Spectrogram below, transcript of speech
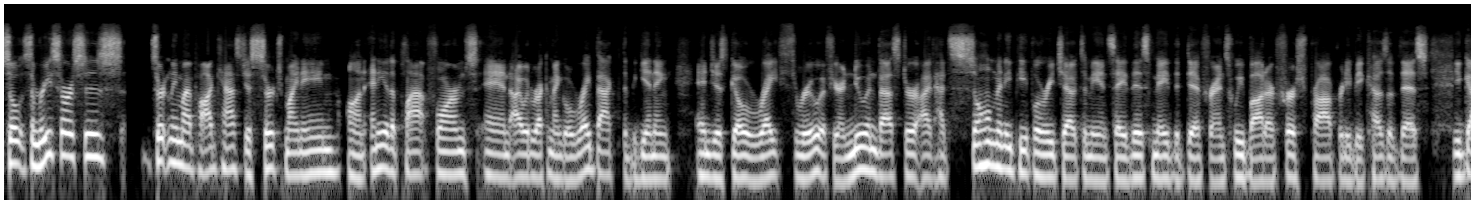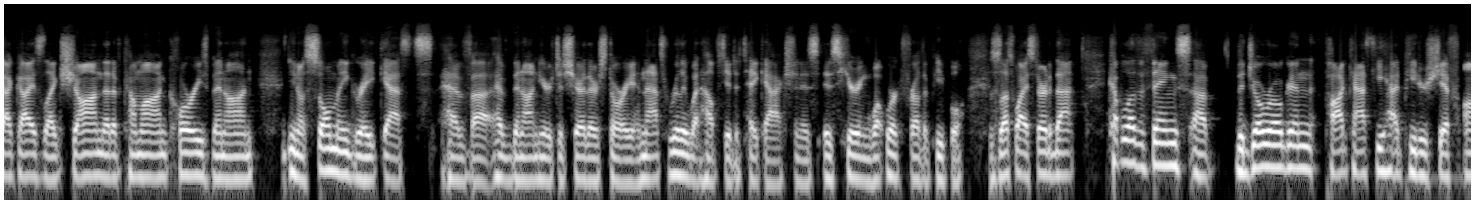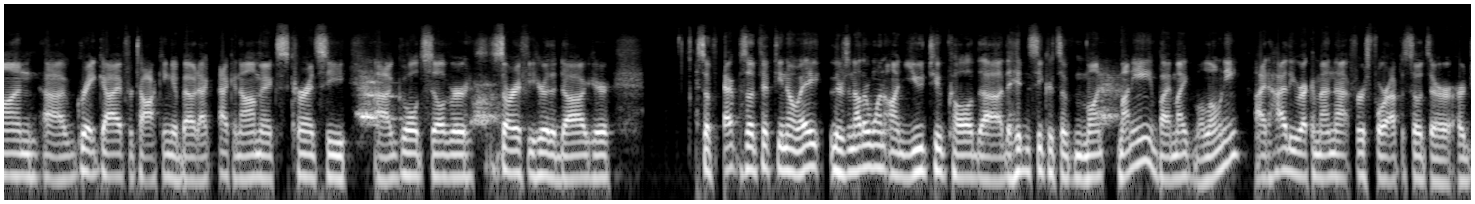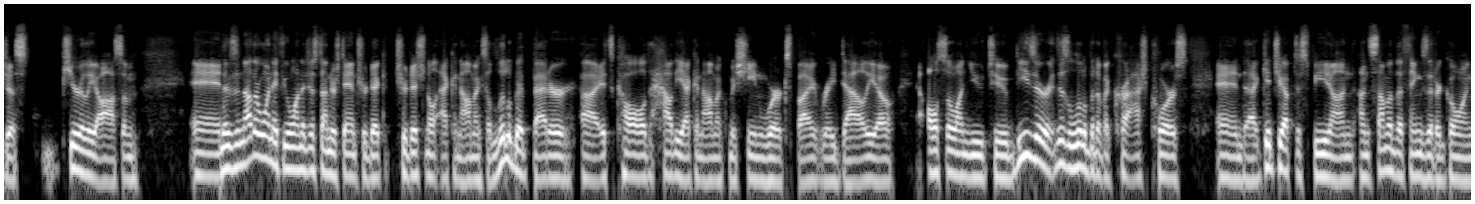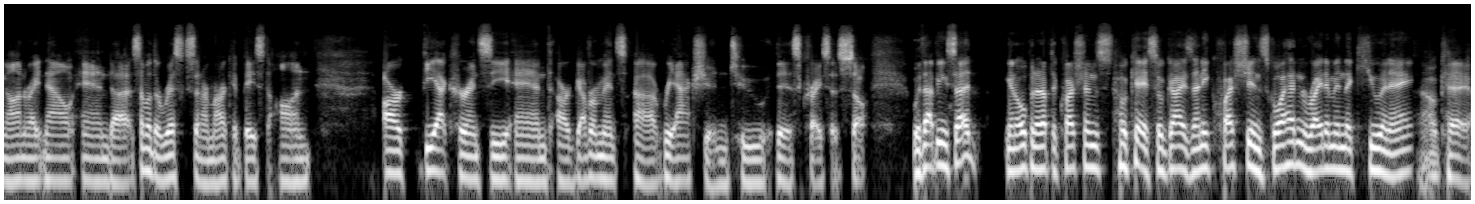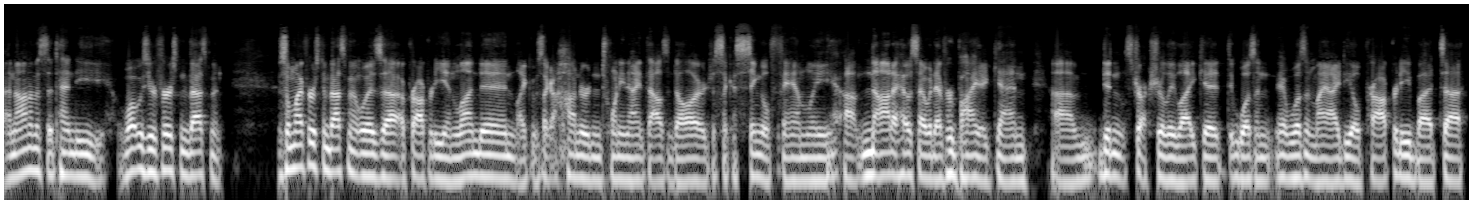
So, some resources certainly my podcast, just search my name on any of the platforms. And I would recommend go right back to the beginning and just go right through. If you're a new investor, I've had so many people reach out to me and say, this made the difference. We bought our first property because of this. You've got guys like Sean that have come on. Corey's been on, you know, so many great guests have, uh, have been on here to share their story. And that's really what helps you to take action is, is hearing what worked for other people. So that's why I started that. A couple other things, uh, the Joe Rogan podcast, he had Peter Schiff on, uh, great guy for talking about ec- economics, currency, uh, gold, silver. Sorry if you hear the dog here. So episode 1508, there's another one on YouTube called uh, The Hidden Secrets of Mon- Money by Mike Maloney. I'd highly recommend that. First four episodes are, are just purely awesome. And there's another one if you want to just understand tradi- traditional economics a little bit better. Uh, it's called How the Economic Machine Works by Ray Dalio, also on YouTube. These are this is a little bit of a crash course and uh, get you up to speed on on some of the things that are going on right now and uh, some of the risks in our market based on our fiat currency and our government's uh, reaction to this crisis. So, with that being said, going to open it up to questions. Okay, so guys, any questions? Go ahead and write them in the Q and A. Okay, anonymous attendee, what was your first investment? So my first investment was uh, a property in London. Like it was like $129,000, just like a single family, um, not a house I would ever buy again. Um, didn't structurally like it. It wasn't, it wasn't my ideal property, but, uh,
